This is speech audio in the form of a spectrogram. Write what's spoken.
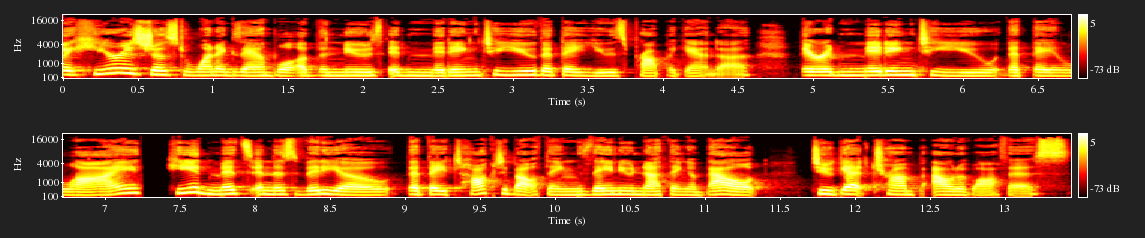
But here is just one example of the news admitting to you that they use propaganda. They're admitting to you that they lie. He admits in this video that they talked about things they knew nothing about to get Trump out of office.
